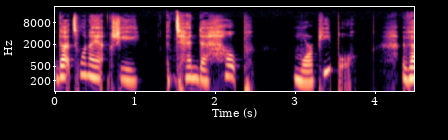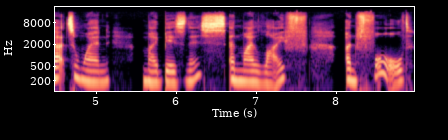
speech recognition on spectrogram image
that's when I actually tend to help more people. That's when my business and my life unfold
